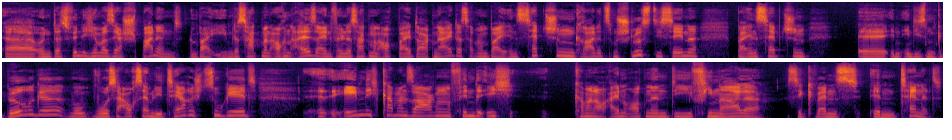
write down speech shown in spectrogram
Äh, und das finde ich immer sehr spannend bei ihm. Das hat man auch in all seinen Filmen, das hat man auch bei Dark Knight, das hat man bei Inception, gerade zum Schluss die Szene bei Inception äh, in, in diesem Gebirge, wo, wo es ja auch sehr militärisch zugeht. Äh, ähnlich kann man sagen, finde ich, kann man auch einordnen, die finale Sequenz in Tenet.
